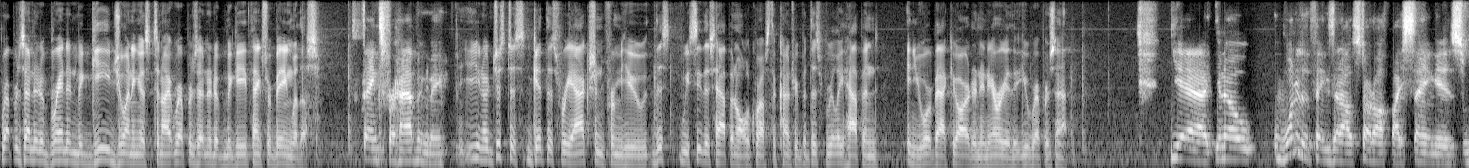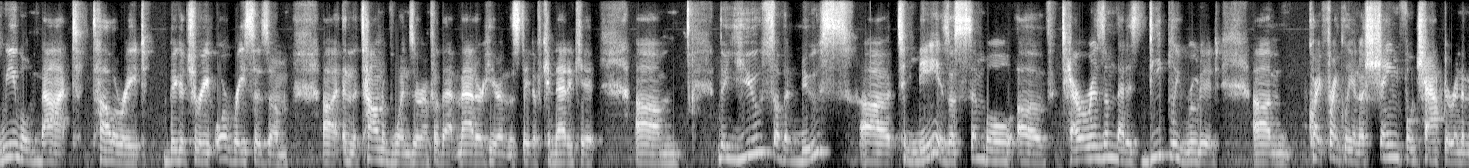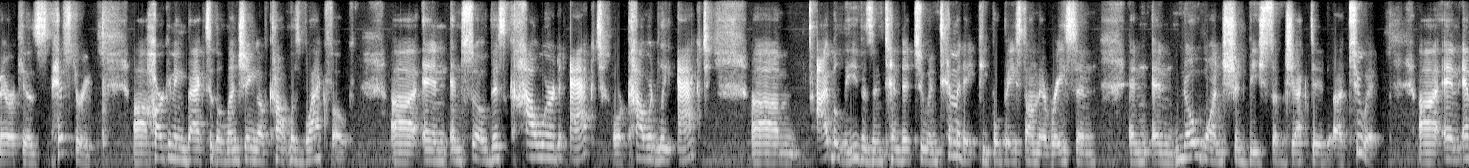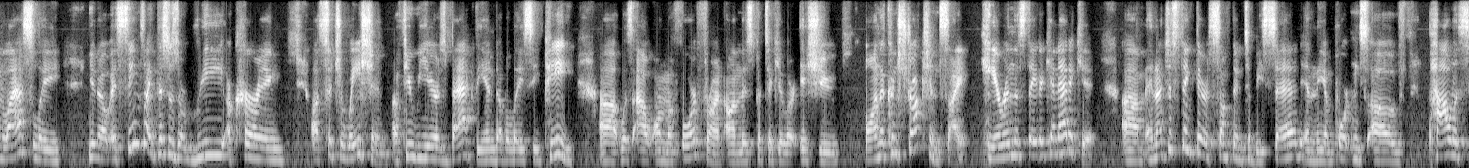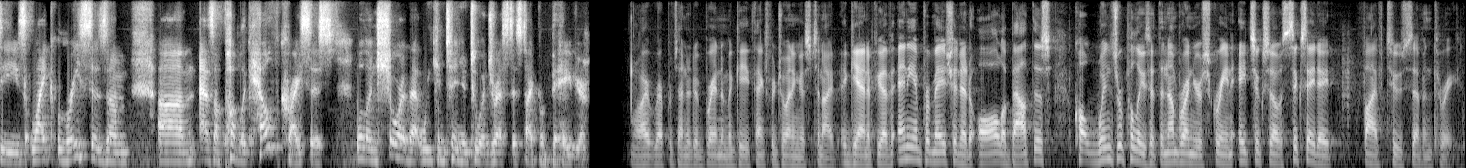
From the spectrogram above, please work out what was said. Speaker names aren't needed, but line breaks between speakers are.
Representative Brandon McGee joining us tonight. Representative McGee, thanks for being with us.
Thanks for having me.
You know, just to get this reaction from you, this we see this happen all across the country, but this really happened in your backyard in an area that you represent.
Yeah, you know, one of the things that I'll start off by saying is we will not tolerate bigotry or racism uh, in the town of Windsor, and for that matter, here in the state of Connecticut. Um, the use of a noose, uh, to me, is a symbol of terrorism that is deeply rooted, um, quite frankly, in a shameful chapter in America's history, uh, harkening back to the lynching of countless black folk. Uh, and, and so this coward act or cowardly act um, I believe is intended to intimidate people based on their race, and and and no one should be subjected uh, to it. Uh, and and lastly, you know, it seems like this is a reoccurring uh, situation. A few years back, the NAACP uh, was out on the forefront on this particular issue on a construction site here in the state of Connecticut. Um, and I just think there's something to be said in the importance of policies like racism um, as a public health crisis will ensure that we continue to address this type of behavior.
All right, Representative Brandon McGee, thanks for joining us tonight. Again, if you have any information at all about this, call Windsor Police at the number on your screen, 860 688 5273.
